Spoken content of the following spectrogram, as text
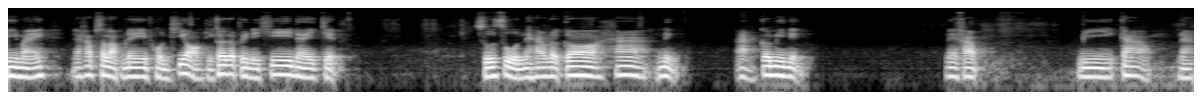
มีไหมนะครับสลับในผลที่ออกนี่ก็จะเป็นในที่ในเจ็ดศูนย์ศูนย์นะครับ แล้วก็ห้าหนึ่งอะก็มีห นะครับ มีเก้านะ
